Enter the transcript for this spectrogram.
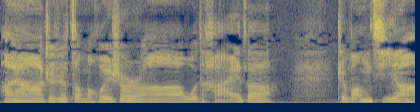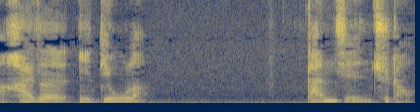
哎呀，这是怎么回事啊？我的孩子，这王吉啊，孩子一丢了，赶紧去找，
